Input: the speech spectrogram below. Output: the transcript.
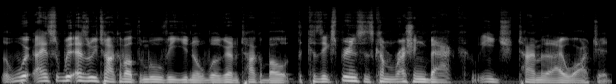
we're, as we, as we talk about the movie, you know, we're going to talk about because the experiences come rushing back each time that I watch it.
